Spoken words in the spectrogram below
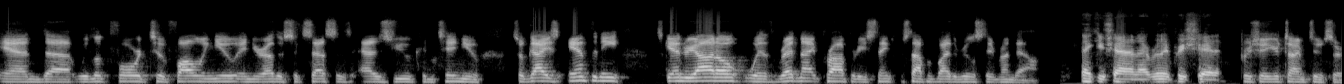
and uh, we look forward to following you and your other successes as you continue. So, guys, Anthony Scandariato with Red Knight Properties. Thanks for stopping by the Real Estate Rundown. Thank you, Shannon. I really appreciate it. Appreciate your time too, sir.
